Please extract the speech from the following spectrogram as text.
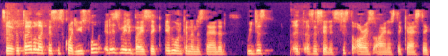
So a table like this is quite useful. It is really basic. Everyone can understand it. We just, it, as I said, it's just the RSI and a stochastic.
